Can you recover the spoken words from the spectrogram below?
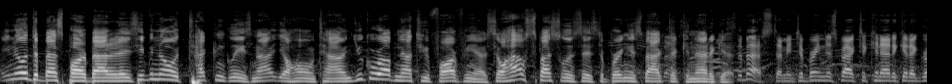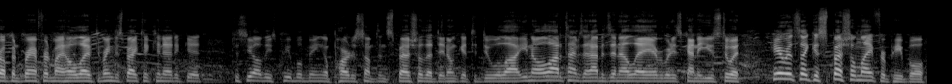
You know what the best part about it is? Even though it technically is not your hometown, you grew up not too far from here. So how special is this to bring this back to Connecticut? It's the best. I mean, to bring this back to Connecticut, I grew up in Branford my whole life. To bring this back to Connecticut, to see all these people being a part of something special that they don't get to do a lot. You know, a lot of times that happens in LA. Everybody's kind of used to it. Here, it's like a special night for people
